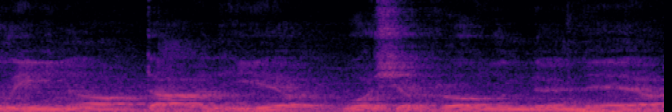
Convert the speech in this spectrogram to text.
Cleaner, Darren here. What's your problem down there?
